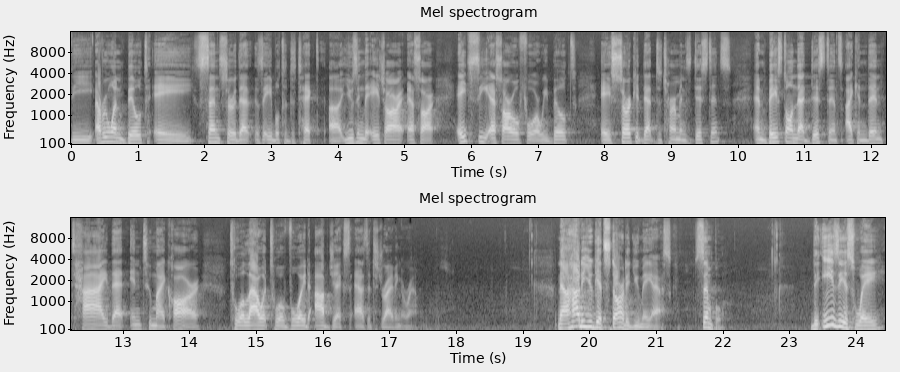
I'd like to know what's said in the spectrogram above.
the, everyone built a sensor that is able to detect, uh, using the HRSR, HCSR04, we built a circuit that determines distance. And based on that distance, I can then tie that into my car to allow it to avoid objects as it's driving around. Now, how do you get started, you may ask? Simple. The easiest way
